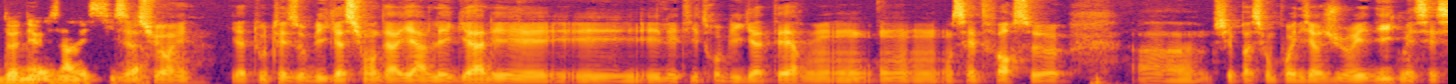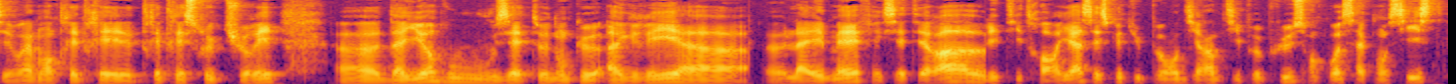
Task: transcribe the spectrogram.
donné aux investisseurs. Bien sûr, il y a toutes les obligations derrière légales et, les titres obligataires ont, cette force, euh, euh, je ne sais pas si on pourrait dire juridique, mais c'est vraiment très très très très structuré. Euh, d'ailleurs, vous, vous êtes donc agréé à l'AMF, etc. Les titres Orias, est-ce que tu peux en dire un petit peu plus? En quoi ça consiste?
